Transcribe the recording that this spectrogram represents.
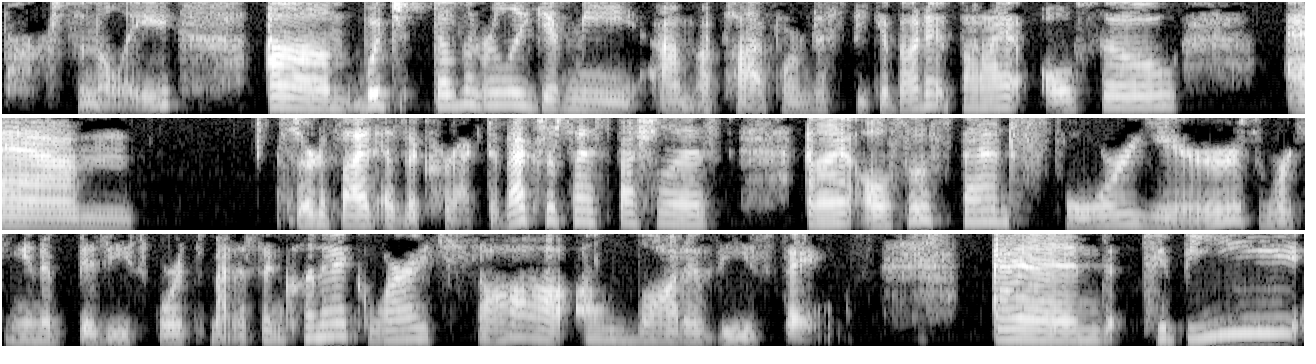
personally, um, which doesn't really give me um, a platform to speak about it. But I also am certified as a corrective exercise specialist. And I also spent four years working in a busy sports medicine clinic where I saw a lot of these things. And to be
